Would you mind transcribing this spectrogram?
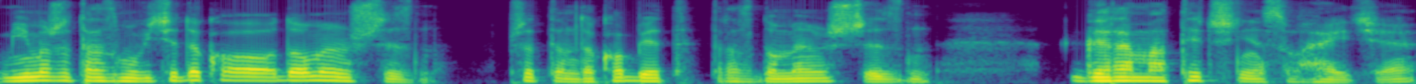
Mimo, że teraz mówicie do, do mężczyzn, przedtem do kobiet, teraz do mężczyzn, gramatycznie, słuchajcie,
